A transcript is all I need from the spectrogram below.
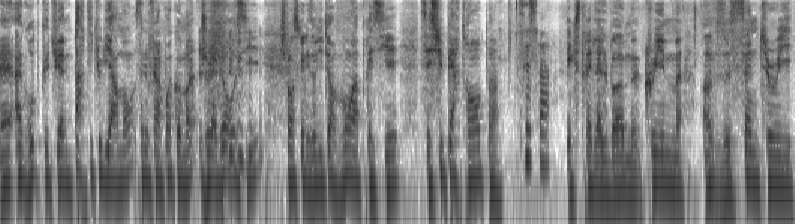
euh, un groupe que tu aimes particulièrement. Ça nous fait un point commun. Je l'adore aussi. Je pense que les auditeurs vont apprécier. C'est Super Tramp. C'est ça. Extrait de l'album Cream of the Century.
